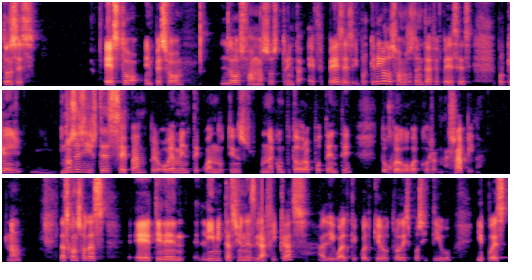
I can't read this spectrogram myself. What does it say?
Entonces, esto empezó los famosos 30 FPS. ¿Y por qué digo los famosos 30 FPS? Porque no sé si ustedes sepan, pero obviamente cuando tienes una computadora potente, tu juego va a correr más rápido, ¿no? Las consolas eh, tienen limitaciones gráficas, al igual que cualquier otro dispositivo, y pues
